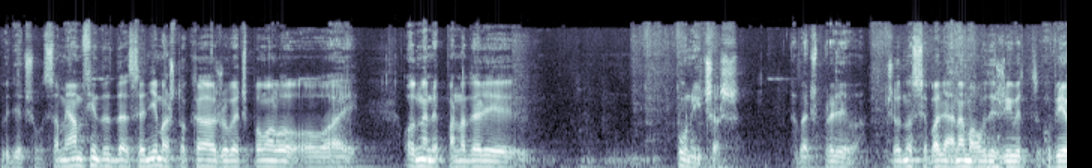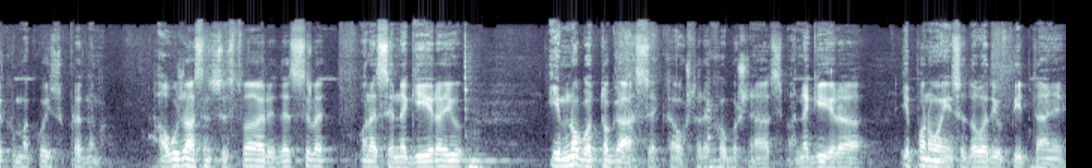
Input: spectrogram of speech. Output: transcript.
vidjet ćemo. Samo ja mislim da, da se njima što kažu već pomalo ovaj, od mene pa nadalje puni čaš, već preljeva. Če odnos se valja nama ovdje živjeti u vijekovima koji su pred nama. A užasne se stvari desile, one se negiraju i mnogo toga se, kao što rekao Bošnjacima, negira i ponovo im se dovodi u pitanje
